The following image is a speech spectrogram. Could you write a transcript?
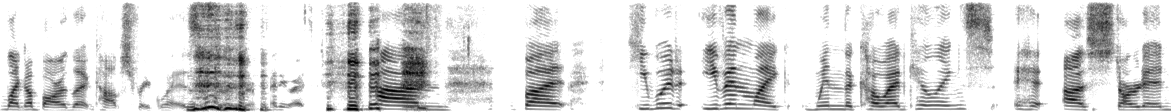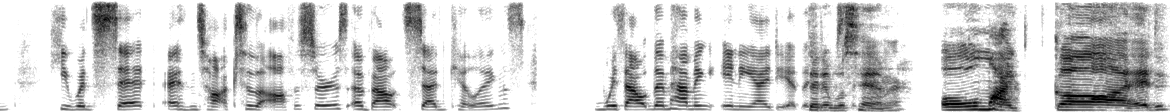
like a bar that cops frequent. is the Jury Room. Anyways, um, but he would even like when the co-ed killings uh, started, he would sit and talk to the officers about said killings without them having any idea that, that it was him. killer. Oh my god.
